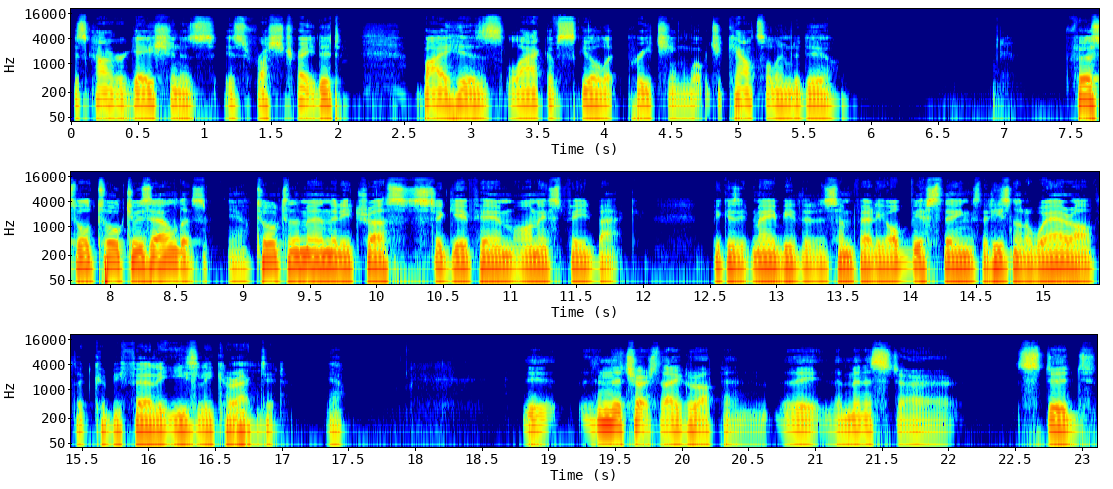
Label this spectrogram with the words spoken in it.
his congregation is, is frustrated by his lack of skill at preaching. What would you counsel him to do? First of all, talk to his elders. Yeah. Talk to the man that he trusts to give him honest feedback because it may be that there's some fairly obvious things that he's not aware of that could be fairly easily corrected. Mm-hmm. Yeah. The, in the church that I grew up in, the, the minister stood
